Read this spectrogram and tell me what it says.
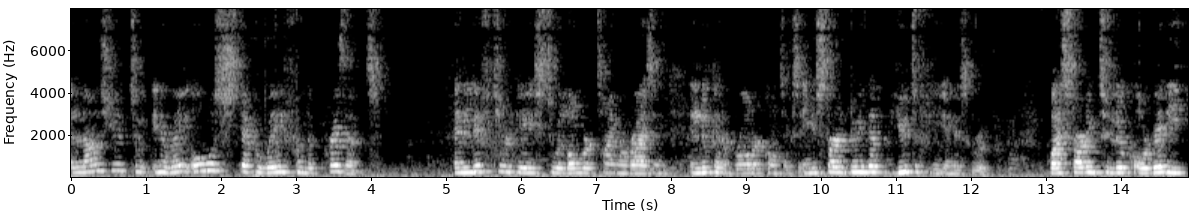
allows you to, in a way, almost step away from the present and lift your gaze to a longer time horizon and look at a broader context. And you started doing that beautifully in this group by starting to look already.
